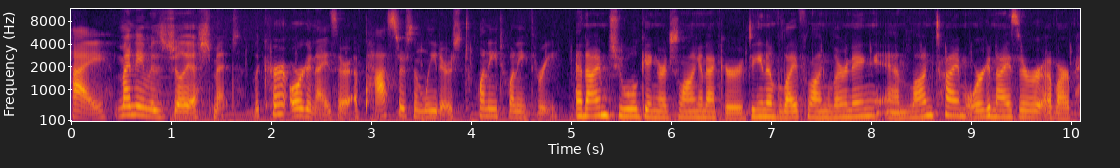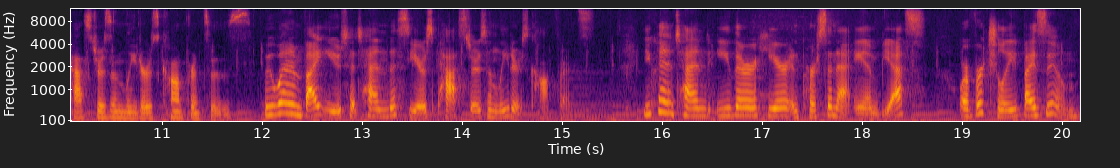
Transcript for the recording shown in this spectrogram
Hi, my name is Julia Schmidt, the current organizer of Pastors and Leaders 2023. And I'm Jewel Gingerich Longenecker, Dean of Lifelong Learning and longtime organizer of our Pastors and Leaders conferences. We want to invite you to attend this year's Pastors and Leaders Conference. You can attend either here in person at AMBS or virtually by Zoom.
